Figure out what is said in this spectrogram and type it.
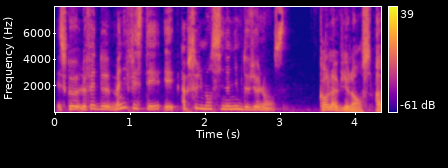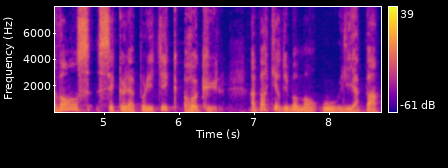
Est-ce que le fait de manifester est absolument synonyme de violence? Quand la violence avance, c'est que la politique recule. À partir du moment où il n'y a pas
